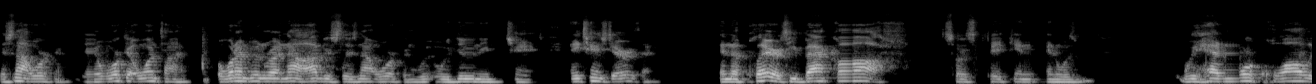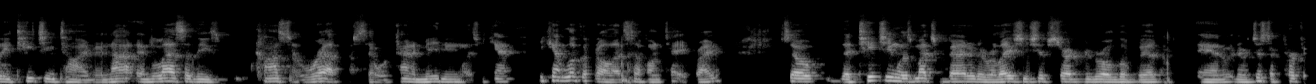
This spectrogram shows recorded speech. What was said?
it's not working. It worked at one time, but what I'm doing right now obviously is not working. We, we do need to change." And he changed everything. And the players, he backed off, so to speak, and, and was we had more quality teaching time and not and less of these constant reps that were kind of meaningless. You can't you can't look at all that stuff on tape, right? So the teaching was much better. The relationships started to grow a little bit and there was just a perfect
